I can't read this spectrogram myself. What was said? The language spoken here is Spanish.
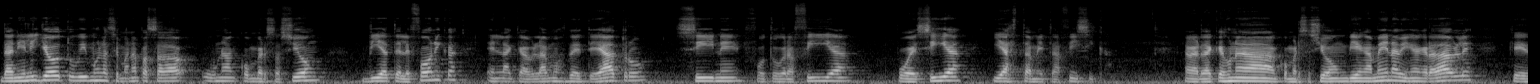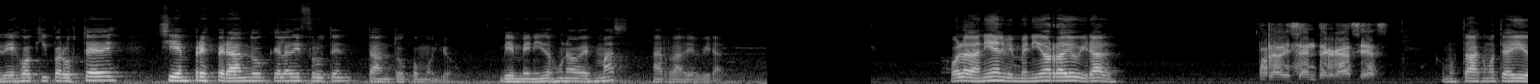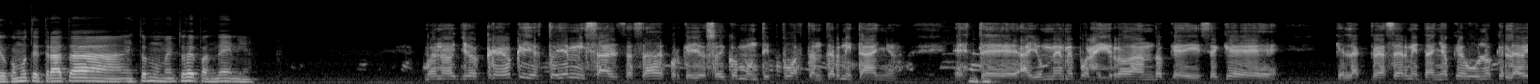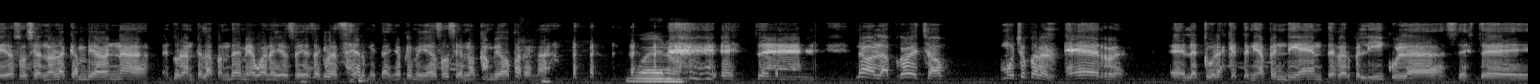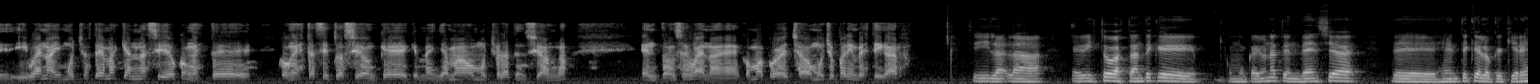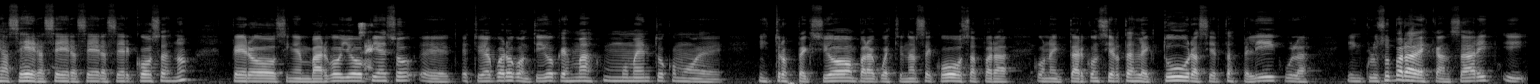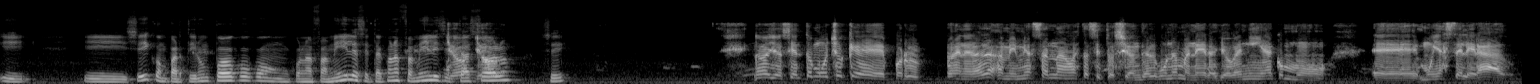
Daniel y yo tuvimos la semana pasada una conversación vía telefónica en la que hablamos de teatro, cine, fotografía, poesía y hasta metafísica. La verdad que es una conversación bien amena, bien agradable, que dejo aquí para ustedes, siempre esperando que la disfruten tanto como yo. Bienvenidos una vez más a Radio Viral. Hola Daniel, bienvenido a Radio Viral. Hola Vicente, gracias. ¿Cómo estás? ¿Cómo te ha ido? ¿Cómo te trata estos momentos de pandemia? Bueno, yo creo que yo estoy en mi salsa, ¿sabes? Porque yo soy como un tipo bastante ermitaño. Este, hay un meme por ahí rodando que dice que, que la clase de ermitaño que es uno que la vida social no le ha cambiado en nada durante la pandemia. Bueno, yo soy esa clase de ermitaño que mi vida social no ha cambiado para nada. Bueno. este, no, la he aprovechado mucho para leer eh, lecturas que tenía pendientes, ver películas, este, y bueno, hay muchos temas que han nacido con este, con esta situación que, que me han llamado mucho la atención, ¿no? Entonces, bueno, he como aprovechado mucho para investigar. Sí, la, la, he visto bastante que como que hay una tendencia de gente que lo que quiere es hacer, hacer, hacer, hacer cosas, ¿no? Pero sin embargo yo sí. pienso, eh, estoy de acuerdo contigo que es más un momento como de introspección, para cuestionarse cosas, para conectar con ciertas lecturas, ciertas películas, incluso para descansar y, y, y, y sí, compartir un poco con, con, la familia, si estás con la familia y si yo, estás yo, solo, sí. No, yo siento mucho que por lo general a mí me ha sanado esta situación de alguna manera. Yo venía como eh, muy acelerado.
